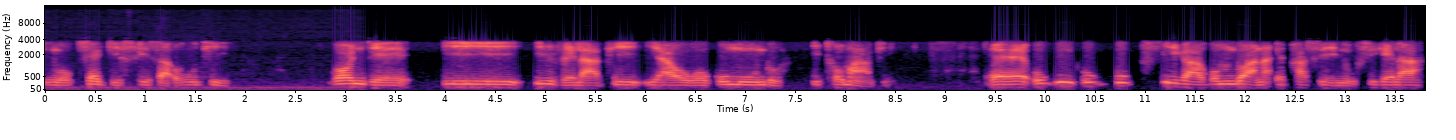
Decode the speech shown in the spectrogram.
si- ngokushejisisa ukuthi konje i ivelaphi yawo kumuntu ithomaphi. Eh uku- uku- ukufika komntwana ephasini ufikela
